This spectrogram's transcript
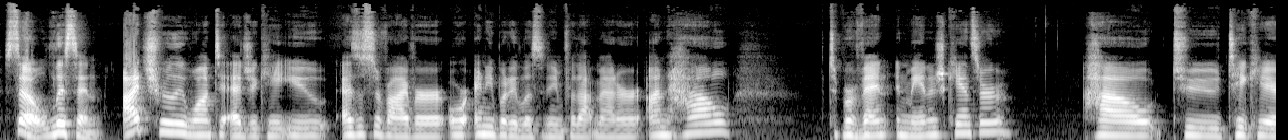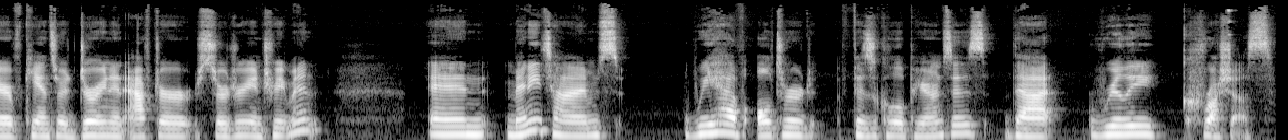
So, listen, I truly want to educate you as a survivor or anybody listening for that matter on how to prevent and manage cancer, how to take care of cancer during and after surgery and treatment. And many times we have altered physical appearances that really crush us.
